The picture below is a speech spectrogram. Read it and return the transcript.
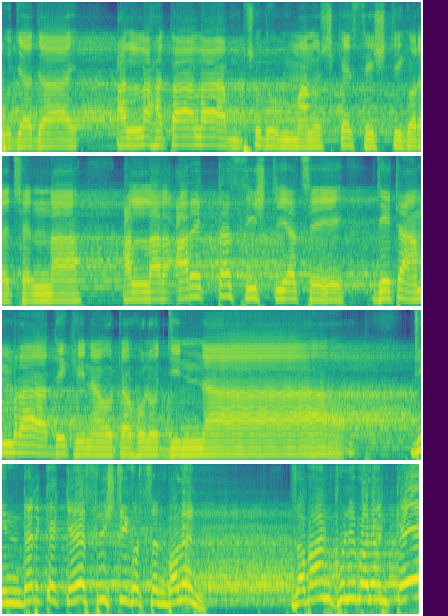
বোঝা যায়, আল্লাহ তাআলা শুধু মানুষকে সৃষ্টি করেছেন না, আল্লাহর আরেকটা সৃষ্টি আছে যেটা আমরা দেখি না, ওটা হলো জিন্না জিনদেরকে কে সৃষ্টি করছেন বলেন? জবান খুলি বলেন, কে?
